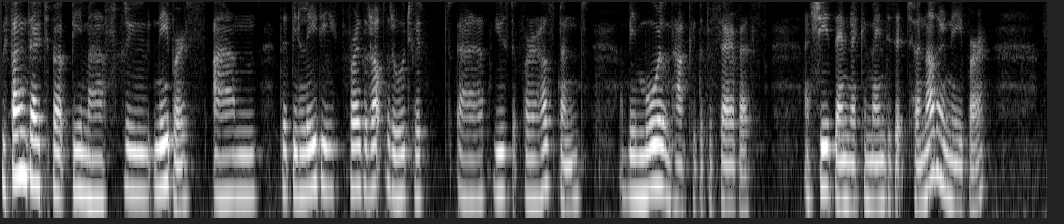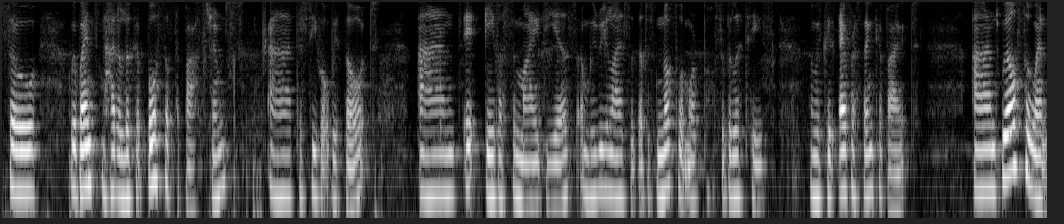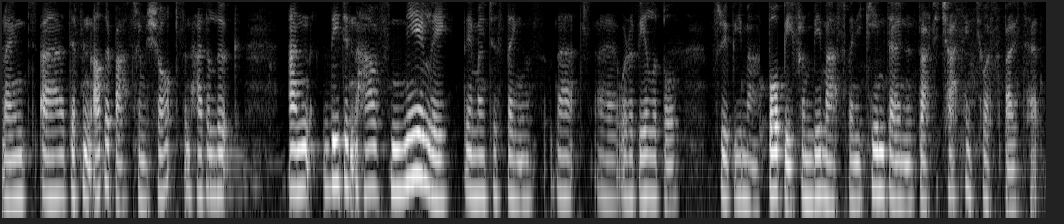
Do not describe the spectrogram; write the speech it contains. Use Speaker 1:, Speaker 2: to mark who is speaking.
Speaker 1: We found out about BMAS through neighbours. Um, there'd been a lady further up the road who had uh, used it for her husband and been more than happy with the service. And she then recommended it to another neighbour. So we went and had a look at both of the bathrooms uh, to see what we thought. And it gave us some ideas, and we realised that there was an awful lot more possibilities than we could ever think about. And we also went round uh, different other bathroom shops and had a look and they didn't have nearly the amount of things that uh, were available through BMAS. Bobby from BMAS, when he came down and started chatting to us about it,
